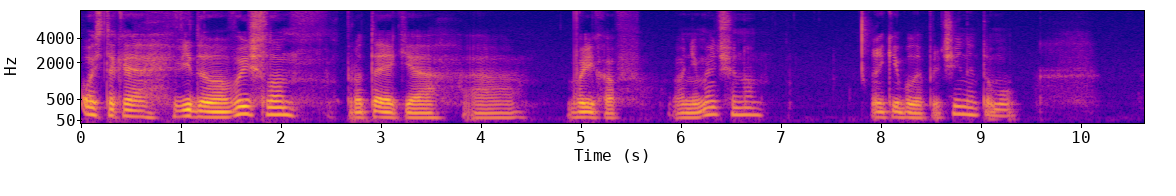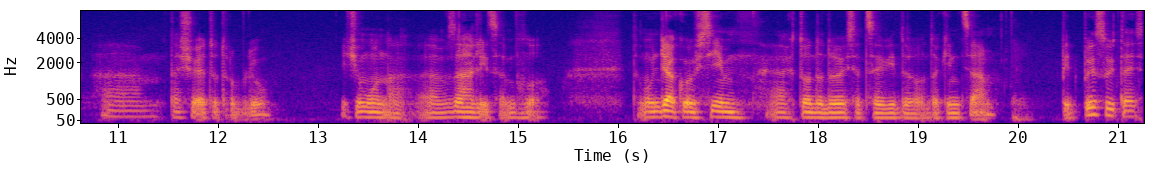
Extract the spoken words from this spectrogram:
Ось таке відео вийшло про те, як я е, виїхав в Німеччину, які були причини тому, е, та що я тут роблю, і чому на, е, взагалі це було Тому дякую всім, е, хто додивився це відео до кінця. Підписуйтесь,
